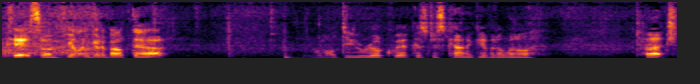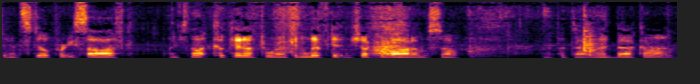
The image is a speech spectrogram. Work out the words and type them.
Okay, so I'm feeling good about that. Do real quick is just kind of give it a little touch, and it's still pretty soft. It's not cooked enough to where I can lift it and check the bottom, so I'm gonna put that lid back on.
